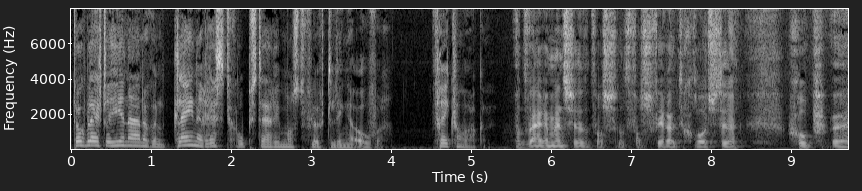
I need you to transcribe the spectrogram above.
Toch blijft er hierna nog een kleine restgroep Stari-Most-vluchtelingen over. Freek van Walkum. Dat waren mensen, dat was, dat was veruit de grootste groep... Uh,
